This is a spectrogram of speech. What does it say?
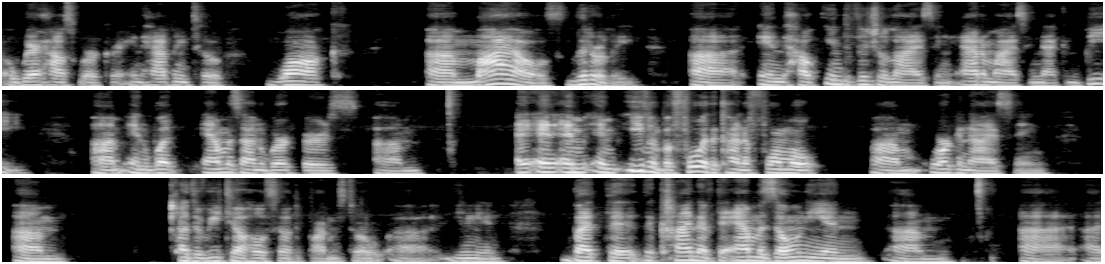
a warehouse worker and having to walk uh, miles, literally, uh, and how individualizing, atomizing that can be. Um, and what Amazon workers, um, and, and, and even before the kind of formal um, organizing um, of the retail wholesale department store uh, union, but the the kind of the Amazonian um, uh, uh,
